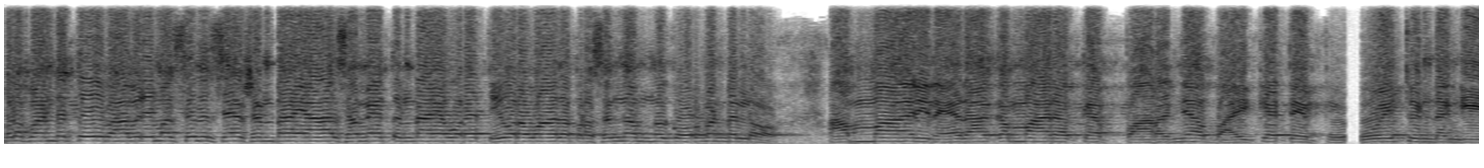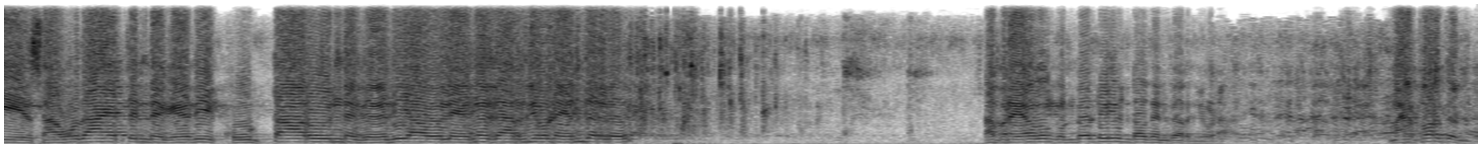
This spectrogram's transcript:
ഇവിടെ പണ്ടത്തെ ഈ ബാബരി മസ്ജിദിന് ശേഷം ഉണ്ടായ ആ സമയത്തുണ്ടായ കുറെ തീവ്രവാദ പ്രസംഗം നിങ്ങൾക്ക് ഓർമ്മ ഉണ്ടല്ലോ അമ്മാരി നേതാക്കന്മാരൊക്കെ പറഞ്ഞ വൈക്കത്തെ പോയിട്ടുണ്ടെങ്കിൽ സമുദായത്തിന്റെ ഗതി കൂട്ടാറുവിന്റെ ഗതിയാവൂല? നിങ്ങൾക്ക് അറിഞ്ഞൂടെ എന്തത്? ആ പ്രയോഗം കൊണ്ടോട്ടിയിലുണ്ടോ എന്ന് എനിക്ക് മലപ്പുറത്തുണ്ട്.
